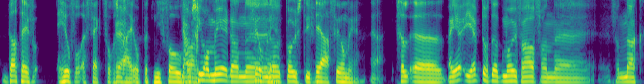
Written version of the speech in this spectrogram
Dat heeft heel veel effect volgens Ja. mij op het niveau nou, van... misschien wel meer dan, eh, Veel meer. dan het positieve. Ja, veel meer. Ja. Gel- eh, Maar je, je hebt toch dat mooie verhaal van, eh van Nak,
